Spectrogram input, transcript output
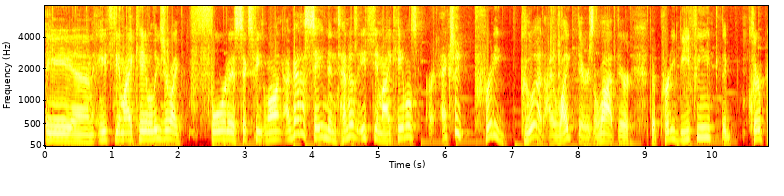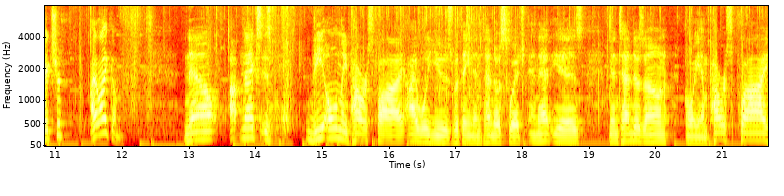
an HDMI cable. These are like four to six feet long. I've got to say Nintendo's HDMI cables are actually pretty good. I like theirs a lot. They're, they're pretty beefy, they clear picture. I like them. Now, up next is the only power supply I will use with a Nintendo Switch, and that is Nintendo's own OEM power supply.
